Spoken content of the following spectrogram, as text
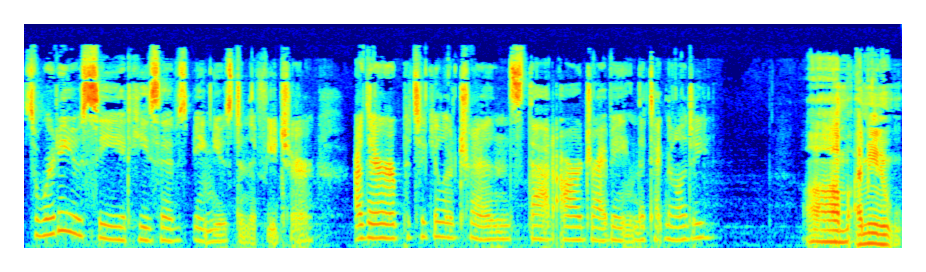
So where do you see adhesives being used in the future? Are there particular trends that are driving the technology? Um, I mean,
